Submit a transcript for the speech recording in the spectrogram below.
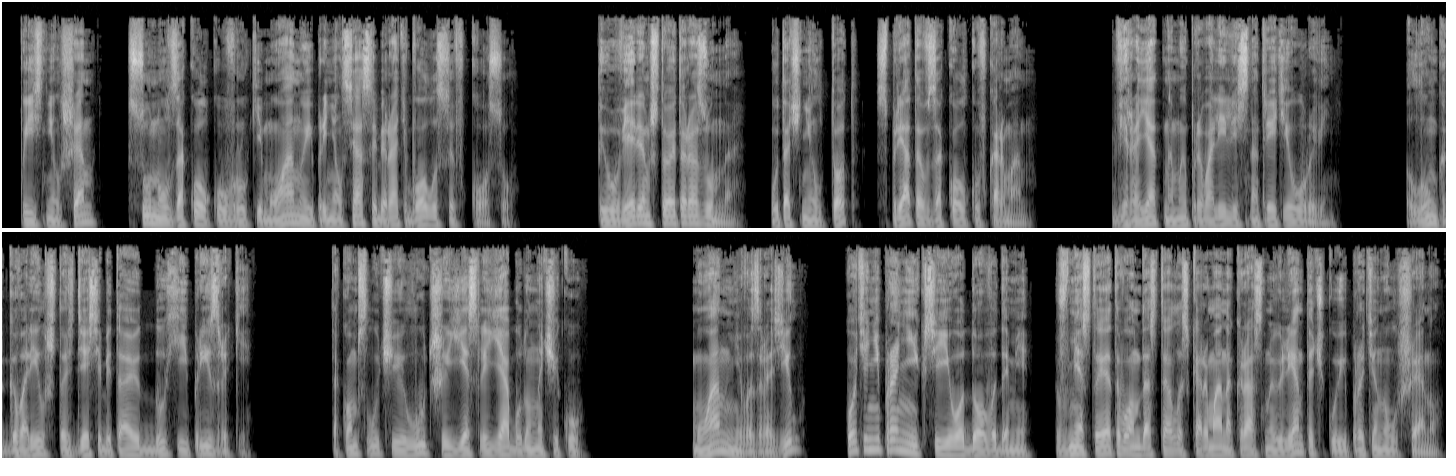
— пояснил Шен, сунул заколку в руки Муану и принялся собирать волосы в косу. «Ты уверен, что это разумно?» — уточнил тот, спрятав заколку в карман. «Вероятно, мы провалились на третий уровень. Лунг говорил, что здесь обитают духи и призраки. В таком случае лучше, если я буду на чеку. Муан не возразил, хоть и не проникся его доводами. Вместо этого он достал из кармана красную ленточку и протянул Шену.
